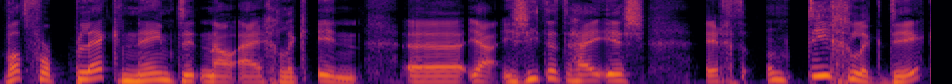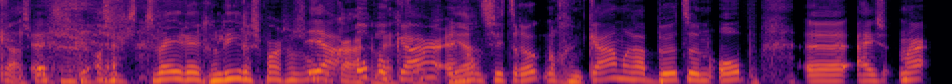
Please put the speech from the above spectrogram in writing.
wat voor plek neemt dit nou eigenlijk in? Uh, ja, je ziet het, hij is echt ontiegelijk dik. Ja, alsof je twee reguliere smartphones op ja, elkaar op elkaar. Hebt. En ja? dan zit er ook nog een camera-button op. Uh, hij is, maar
